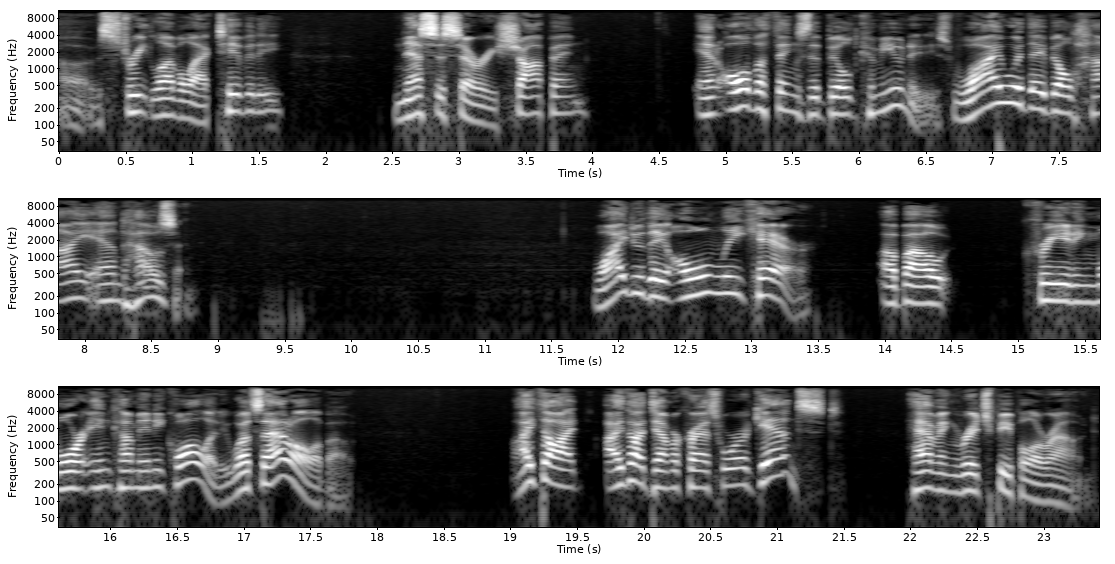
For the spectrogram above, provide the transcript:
uh, street level activity, necessary shopping, and all the things that build communities. Why would they build high end housing? Why do they only care about creating more income inequality? What's that all about? I thought I thought Democrats were against having rich people around.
